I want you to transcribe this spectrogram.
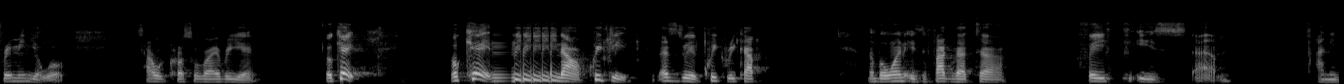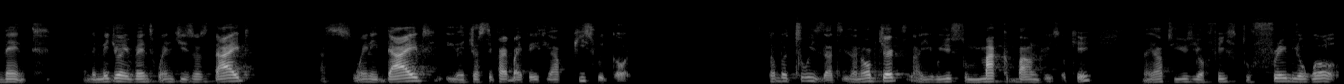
framing your world. It's how we cross over every year. Okay. Okay, now quickly, let's do a quick recap. Number one is the fact that uh, faith is um, an event, and the major event when Jesus died. That's when he died, you are justified by faith. You have peace with God. Number two is that it's an object that you use to mark boundaries. Okay, now you have to use your face to frame your world.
